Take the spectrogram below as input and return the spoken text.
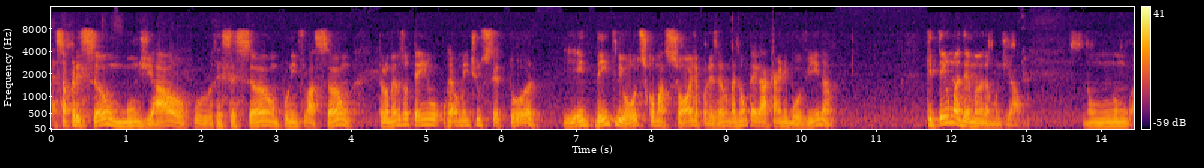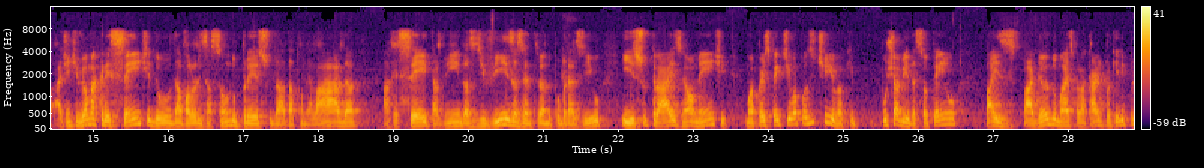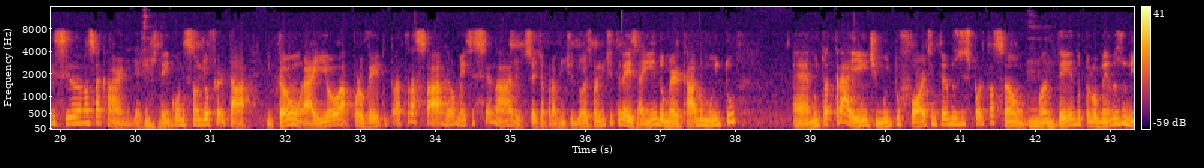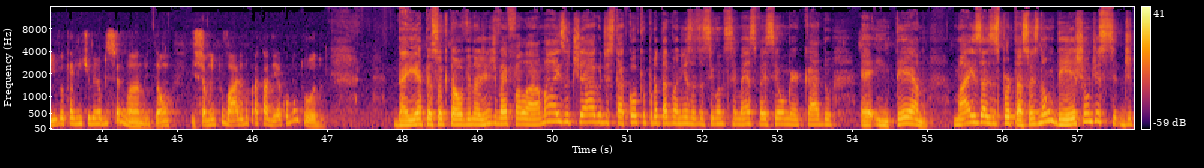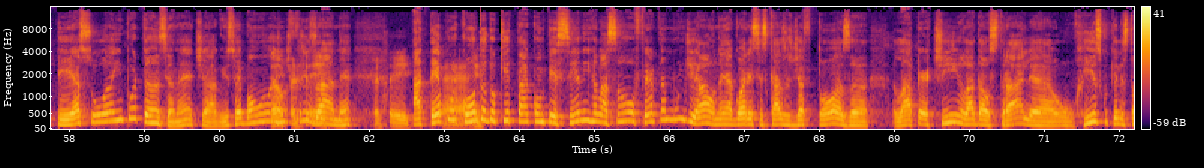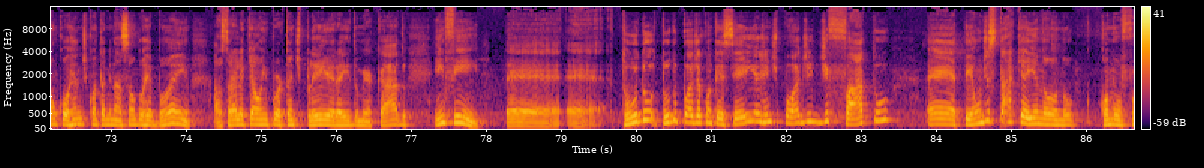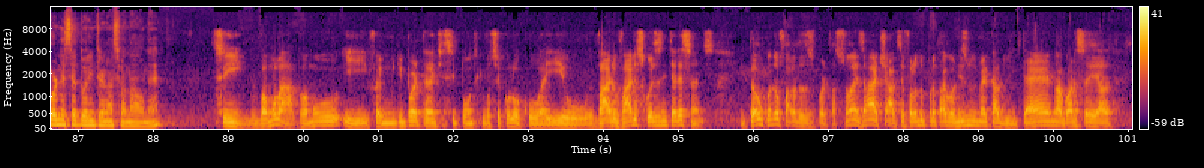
Essa pressão mundial por recessão, por inflação, pelo menos eu tenho realmente o setor, e dentre outros, como a soja, por exemplo, mas vamos pegar a carne bovina, que tem uma demanda mundial. Não, não, a gente vê uma crescente do, da valorização do preço da, da tonelada, a receita vindo, as divisas entrando para o Brasil, e isso traz realmente uma perspectiva positiva, que, puxa vida, se eu tenho países pagando mais pela carne, porque ele precisa da nossa carne, e a gente uhum. tem condição de ofertar. Então, aí eu aproveito para traçar realmente esse cenário, seja para 22, para 23, ainda o um mercado muito é, muito atraente, muito forte em termos de exportação, uhum. mantendo pelo menos o nível que a gente vem observando. Então, isso é muito válido para a cadeia como um todo. Daí a pessoa que está ouvindo a gente vai falar, mas o Tiago destacou que o protagonista do segundo semestre vai ser o mercado é, interno, mas as exportações não deixam de, de ter a sua importância, né, Tiago? Isso é bom a não, gente perfeito, frisar, né? Perfeito. Até por é, conta gente... do que está acontecendo em relação à oferta mundial, né? Agora esses casos de aftosa, lá pertinho, lá da Austrália, o risco que eles estão correndo de contaminação do rebanho, a Austrália que é um importante player aí do mercado. Enfim, é, é, tudo, tudo pode acontecer e a gente pode, de fato, é, ter um destaque aí no, no, como fornecedor internacional, né? Sim, vamos lá, vamos e foi muito importante esse ponto que você colocou aí, o, vários, várias coisas interessantes. Então, quando eu falo das exportações, ah, Tiago, você falou do protagonismo do mercado interno, agora você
